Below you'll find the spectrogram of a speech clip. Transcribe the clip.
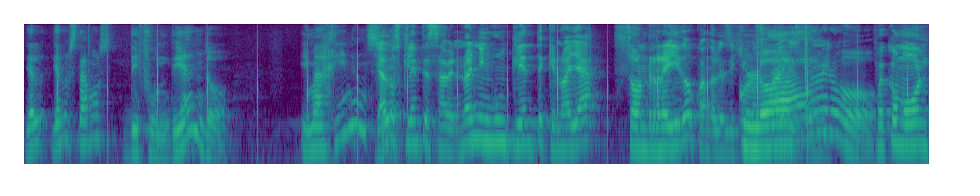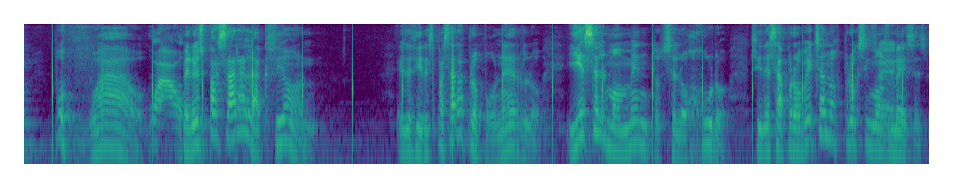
ya, lo- ya lo estamos difundiendo. Imagínense. Ya los clientes saben, no hay ningún cliente que no haya sonreído cuando les dijimos. Claro. Fue como un ¡puf! Wow. Guau. Pero es pasar a la acción. Es decir, es pasar a proponerlo. Y es el momento, se lo juro. Si desaprovechan los próximos Sí. meses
